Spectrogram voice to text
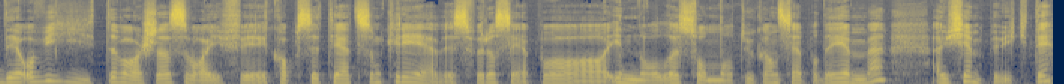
Det å vite hva slags wifi-kapasitet som kreves for å se på innholdet sånn at du kan se på det hjemme, er jo kjempeviktig.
